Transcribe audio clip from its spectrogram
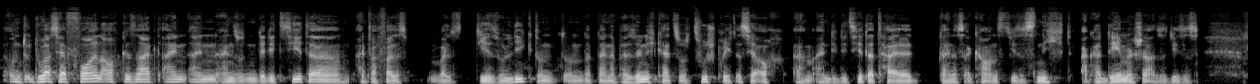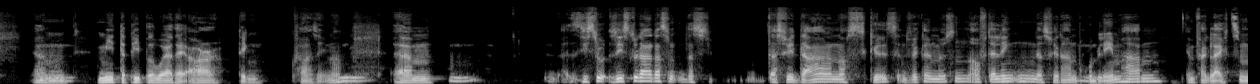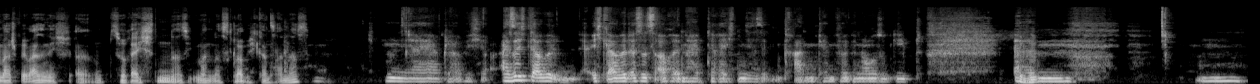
Und du hast ja vorhin auch gesagt, ein, ein, ein so ein dedizierter, einfach weil es, weil es dir so liegt und, und deiner Persönlichkeit so zuspricht, ist ja auch ähm, ein dedizierter Teil deines Accounts, dieses nicht akademische, also dieses ähm, mhm. Meet the people where they are Ding quasi. Ne? Mhm. Ähm, mhm. Siehst du, siehst du da, dass, dass, dass wir da noch Skills entwickeln müssen auf der Linken, dass wir da ein mhm. Problem haben im Vergleich zum Beispiel, weiß ich nicht, äh, zu Rechten? Da sieht man das, glaube ich, ganz anders. Hm, ja, ja, glaube ich. Also ich glaube, ich glaube, dass es auch innerhalb der Rechten diese Grabenkämpfe genauso gibt. Mhm. Ähm, hm.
